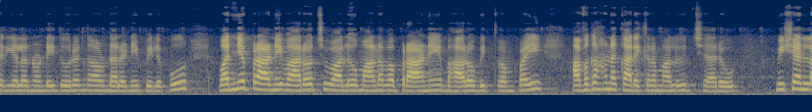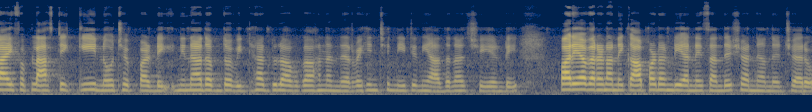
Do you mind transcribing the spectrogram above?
చర్యల నుండి దూరంగా ఉండాలని పిలుపు వన్యప్రాణి వారోత్సవాలు మానవ ప్రాణి భారోభిత్వంపై అవగాహన కార్యక్రమాలు ఇచ్చారు. మిషన్ లైఫ్ ప్లాస్టిక్కి నో చెప్పండి. నినాదంతో విద్యార్థుల అవగాహన నిర్వహించి నీటిని ఆదరణ చేయండి. పర్యావరణాన్ని కాపాడండి అనే సందేశాన్ని అందించారు.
